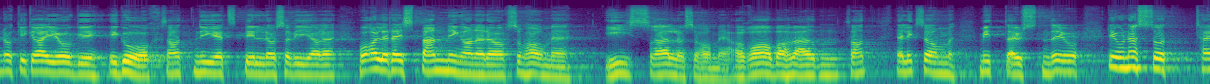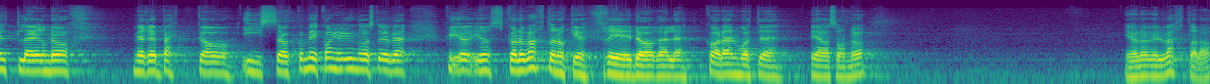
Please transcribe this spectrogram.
noe greier òg i, i, går, sant? nyhetsbilder osv. Og, så og alle de spenningene der som har med Israel og så har med araberverden sant? Det er liksom Midtøsten. Det er jo, det er jo nesten teltleiren der med Rebekka og Isak. Og vi kan jo undres over ja, skal det vært noe fred der, eller hva det enn måtte være sånn, da? Ja, det vil vært det, da.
